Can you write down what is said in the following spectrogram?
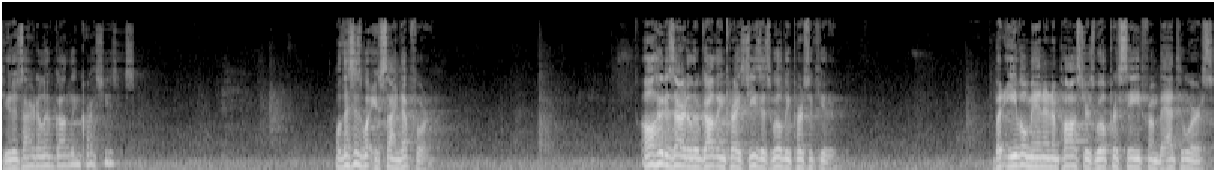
Do you desire to live godly in Christ Jesus? Well, this is what you signed up for. All who desire to live godly in Christ Jesus will be persecuted. But evil men and impostors will proceed from bad to worse,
